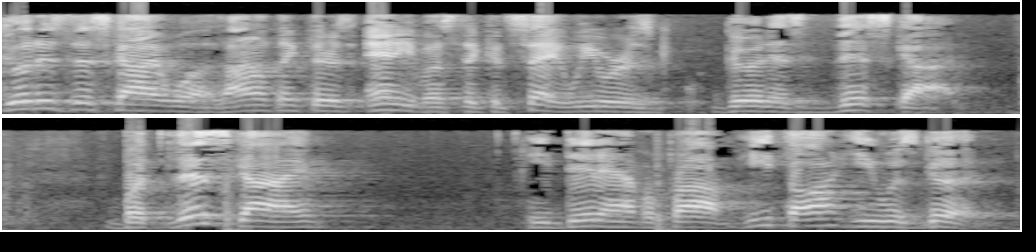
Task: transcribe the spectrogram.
good as this guy was, I don't think there's any of us that could say we were as good as this guy. But this guy, he did have a problem. He thought he was good.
